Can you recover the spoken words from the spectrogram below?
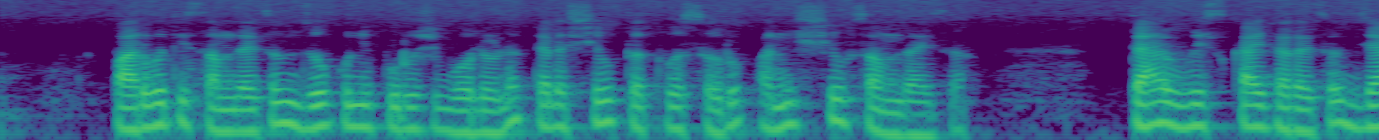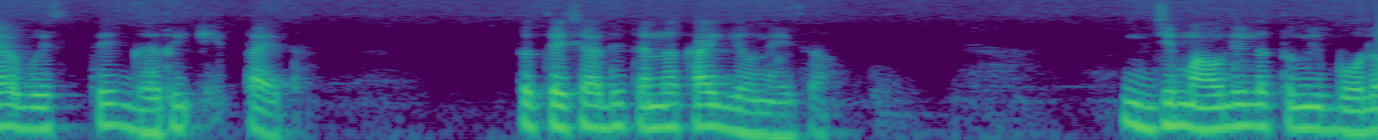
पार्वती समजायचं जो कोणी पुरुष बोलवलं त्याला शिवतत्व स्वरूप आणि शिव समजायचं. त्यावेळेस काय करायचं? ज्यावेळेस ते घरी येत आहेत तर त्याच्या आधी त्यांना काय घेऊन यायचं? जी माऊलीला तुम्ही बोलव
